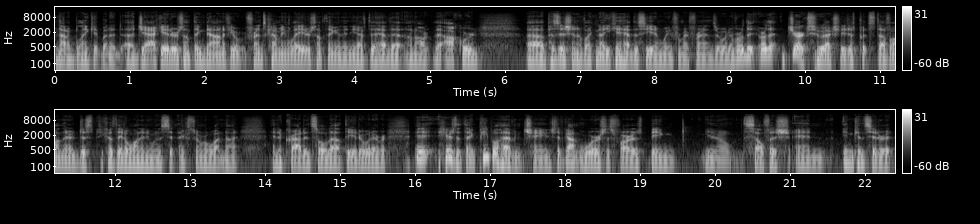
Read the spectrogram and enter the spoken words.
not a blanket, but a, a, jacket or something down if your friend's coming late or something, and then you have to have that, un- that awkward uh, position of like, no, you can't have the seat. I'm waiting for my friends or whatever, or the or the jerks who actually just put stuff on there just because they don't want anyone to sit next to them or whatnot in a crowded, sold out theater, or whatever. And it, here's the thing: people haven't changed. They've gotten worse as far as being, you know, selfish and inconsiderate.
